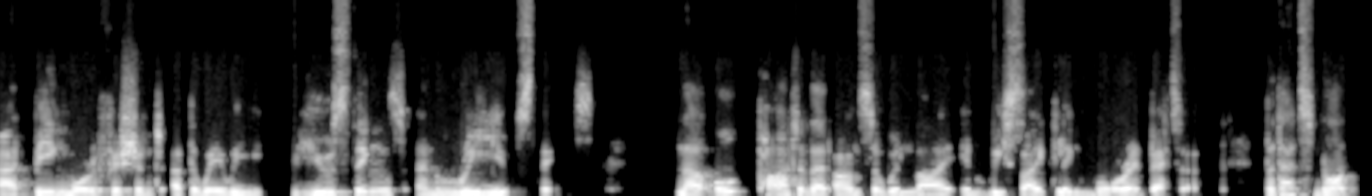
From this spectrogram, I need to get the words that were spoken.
at being more efficient at the way we use things and reuse things. Now, part of that answer will lie in recycling more and better. But that's not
